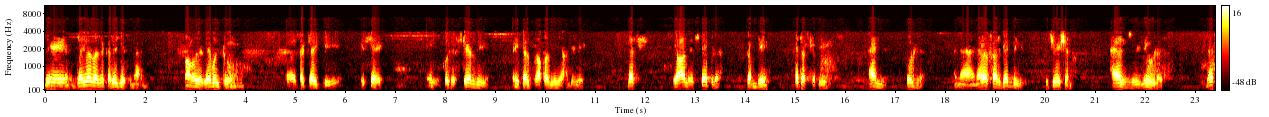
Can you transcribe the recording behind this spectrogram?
The driver was a courageous man. He was able to uh, the mistake. He could steer the vehicle properly on the way. Thus, we all escaped from the catastrophe and could never forget the situation as we lived. Thus,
